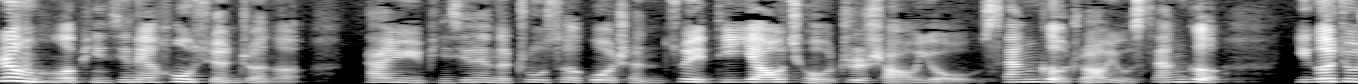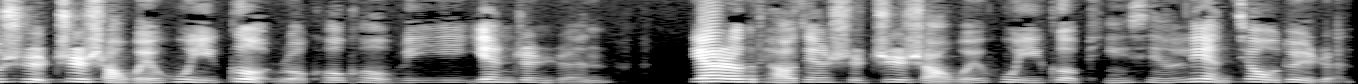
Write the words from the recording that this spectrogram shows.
任何平行链候选者呢，参与平行链的注册过程，最低要求至少有三个，主要有三个。一个就是至少维护一个 Rococo V1 验证人；第二个条件是至少维护一个平行链校对人；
